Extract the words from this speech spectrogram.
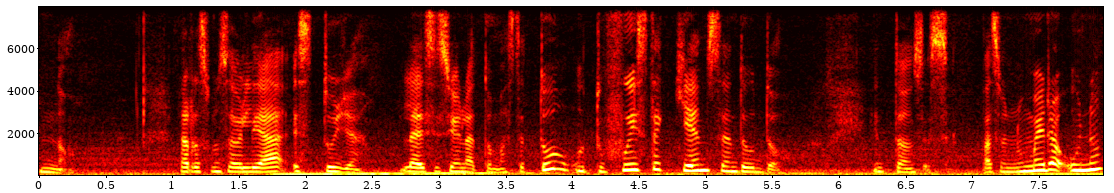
No. La responsabilidad es tuya. La decisión la tomaste tú o tú fuiste quien se endeudó. Entonces, paso número uno,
